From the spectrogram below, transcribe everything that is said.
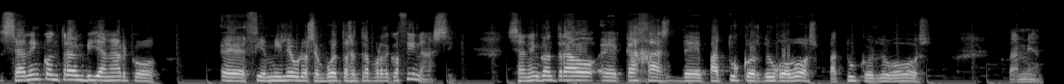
¿Se han encontrado en Villanarco eh, 100.000 euros envueltos en trapos de cocina? Sí. ¿Se han encontrado eh, cajas de patucos de Hugo Boss? Patucos de Hugo Boss. También.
